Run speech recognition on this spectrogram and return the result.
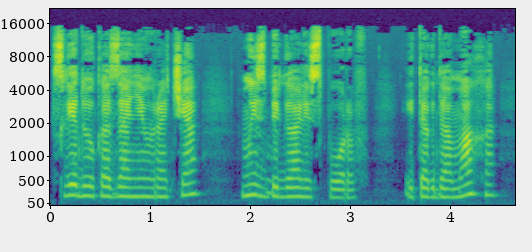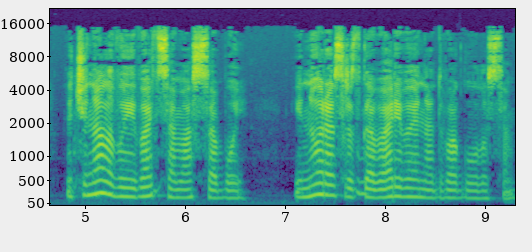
Следуя указаниям врача, мы избегали споров, и тогда Маха начинала воевать сама с собой, иной раз разговаривая на два голоса.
